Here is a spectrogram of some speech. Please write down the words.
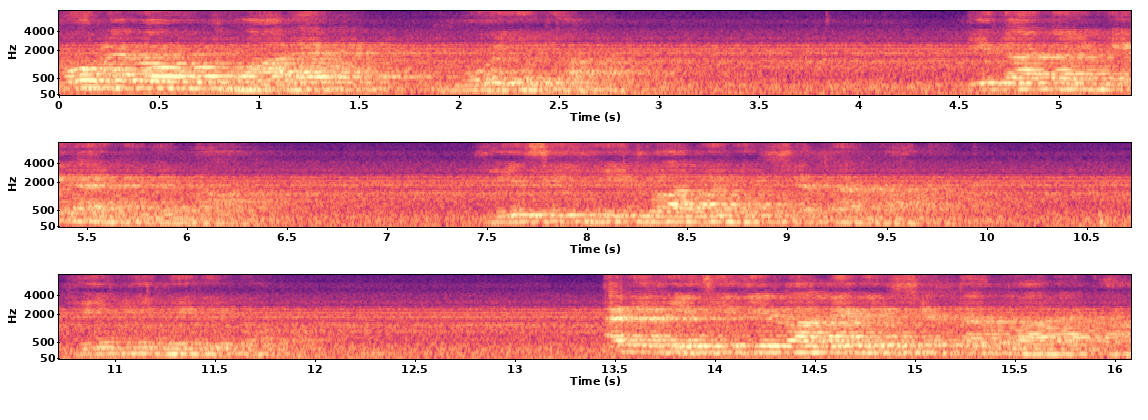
မိုးလည်းတော့ရွာတဲ့မိုးရေကဒီကနေအိမ်အိမ်တွေမှာရေစီရေလွှာလေးတွေဆက်သမ်းပါတယ် ရေမီလေးတွေပေါ့အဲ့ဒီရေစီရေလွှာလေးတွေဆက်သမ်းသွားတဲ့အခါ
